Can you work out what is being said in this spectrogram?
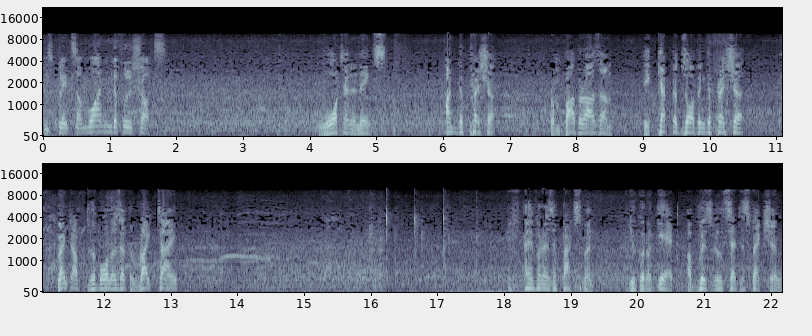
He's played some wonderful shots. What an innings. Under pressure from Babar Azam. He kept absorbing the pressure. Went up to the bowlers at the right time. If ever as a batsman you're going to get a visual satisfaction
